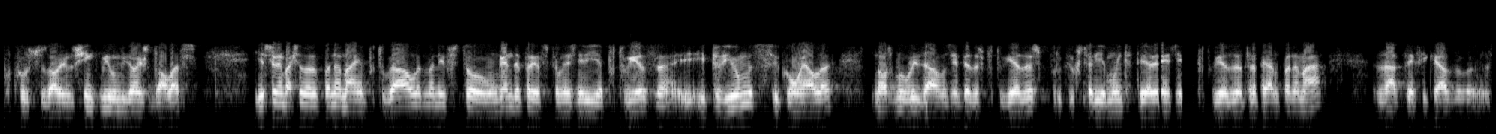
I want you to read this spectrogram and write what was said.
recursos de ordem dos 5 mil milhões de dólares. E o Sr. Embaixador do Panamá em Portugal manifestou um grande apreço pela engenharia portuguesa e, e pediu-me se com ela nós mobilizávamos empresas portuguesas porque gostaria muito de ter a engenharia portuguesa a trabalhar no Panamá dado que tem ficado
